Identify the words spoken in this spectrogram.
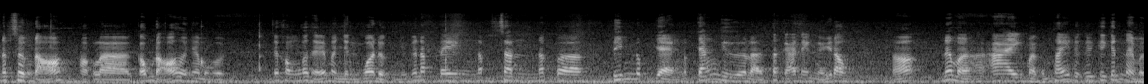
Nắp sơn đỏ hoặc là cống đỏ thôi nha mọi người. Chứ không có thể mà nhìn qua được những cái nắp đen nắp xanh nắp uh, tím nắp vàng nắp trắng như là tất cả anh em nghĩ đâu. Đó nếu mà ai mà cũng thấy được cái cái kính này mà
